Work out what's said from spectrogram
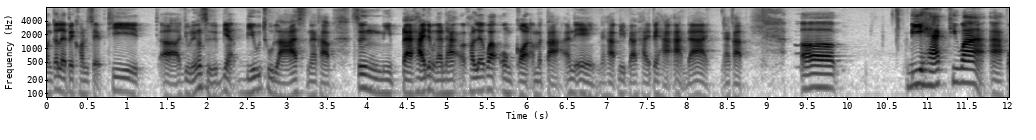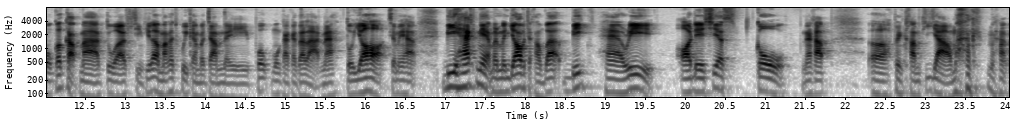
มันก็เลยเป็นคอนเซปต์ที่ออยู่ในหนังสือเนี่ย build to last นะครับซึ่งมีแปลไทยด้วยเหมือนกันนะเขาเรียกว่าองค์กรอมตะนั่นเองนะครับมีแปลไทยไปหาอ่านได้นะครับเอ่อ B hack ที่ว่าอะผมก็กลับมาตัวสิ่งที่เรามักจะคุยกันประจำในพวกวงการการตลาดนะ ตัวย่อใช่ไหมครับ BHAG เนี่ยมันมันย่อมาจากคำว่า Big Hairy Audacious Goal นะครับเออเป็นคำที่ยาวมากนะครับ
